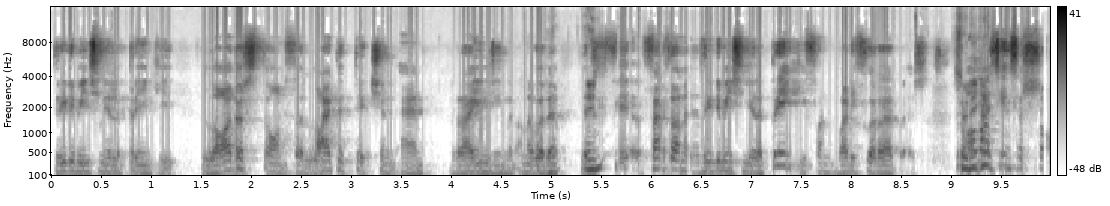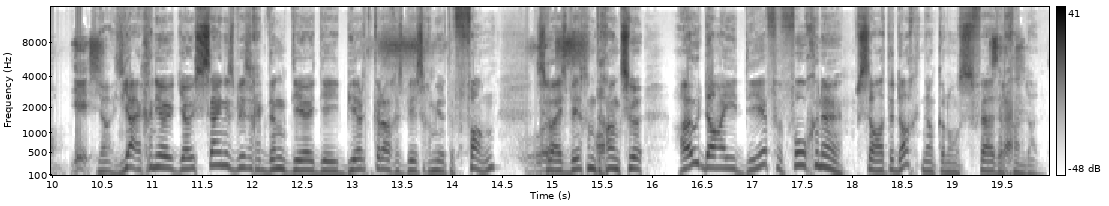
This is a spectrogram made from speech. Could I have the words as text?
driedimensionele prentjie. LiDAR staan vir light detection and ranging. Met ander woorde, dit verf dan 'n driedimensionele prentjie van wat die voorwerp is. So, so die sensors saam. Yes. Ja, ja, ek gaan jou jou sein is besig. Ek dink die die beerdkrag is besig om jou te vang. So hy's besig om te gang. So hou daai idee vir volgende Saterdag, dan kan ons verder gaan dan.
